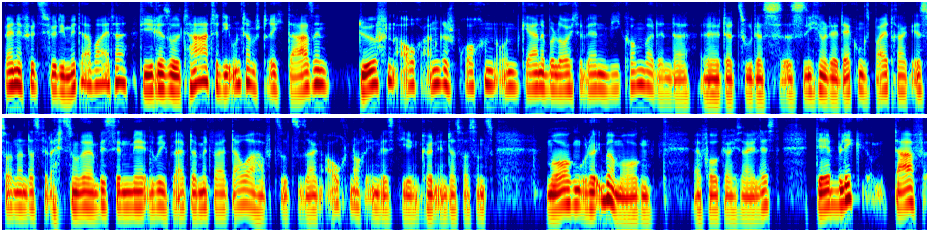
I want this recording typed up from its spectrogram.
Benefits für die Mitarbeiter, die Resultate, die unterm Strich da sind, dürfen auch angesprochen und gerne beleuchtet werden, wie kommen wir denn da äh, dazu, dass es nicht nur der Deckungsbeitrag ist, sondern dass vielleicht sogar ein bisschen mehr übrig bleibt, damit wir dauerhaft sozusagen auch noch investieren können in das, was uns morgen oder übermorgen erfolgreich sein lässt. Der Blick darf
